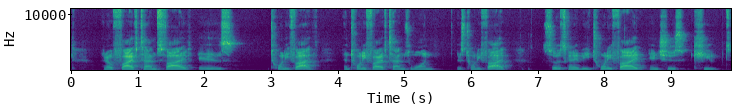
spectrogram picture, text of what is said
I know 5 times 5 is 25, and 25 times 1 is 25. So it's going to be 25 inches cubed.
